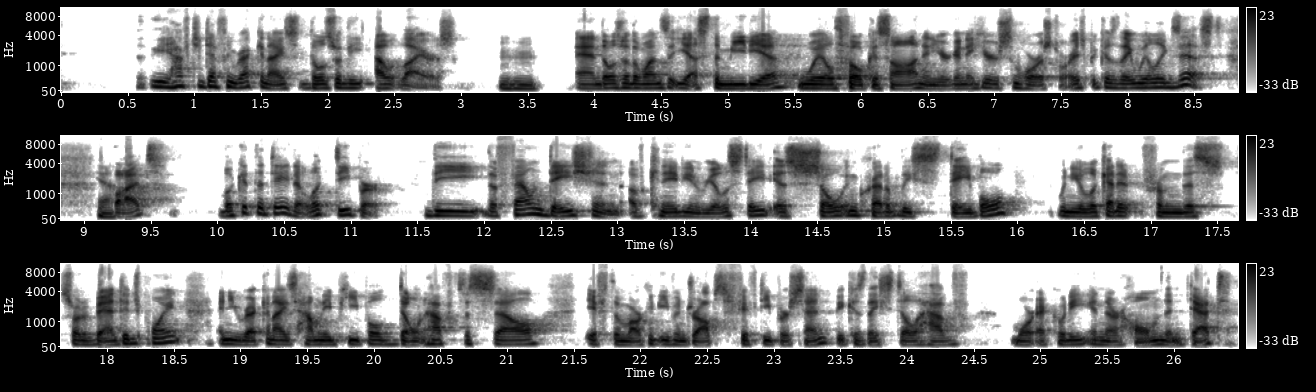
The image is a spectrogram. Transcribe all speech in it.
you have to definitely recognize those are the outliers. Mhm. And those are the ones that, yes, the media will focus on, and you're going to hear some horror stories because they will exist. Yeah. But look at the data, look deeper. The, the foundation of Canadian real estate is so incredibly stable when you look at it from this sort of vantage point and you recognize how many people don't have to sell if the market even drops 50% because they still have more equity in their home than debt,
